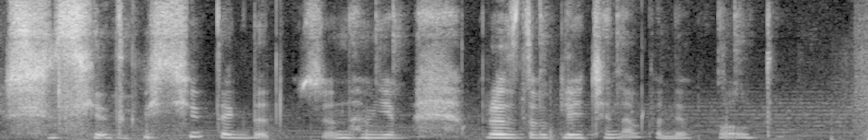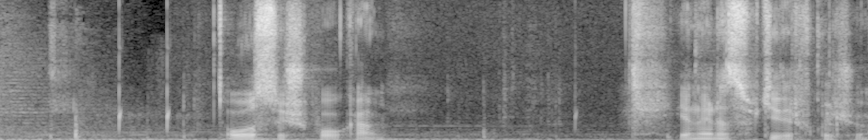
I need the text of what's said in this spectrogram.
Сейчас я отключу тогда, потому что она мне просто включена по дефолту. О, слышу паука. Я, наверное, субтитры включу.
